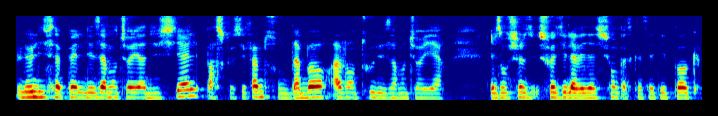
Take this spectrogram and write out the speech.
le livre s'appelle Les aventurières du ciel parce que ces femmes sont d'abord, avant tout, des aventurières. Elles ont choisi l'aviation parce qu'à cette époque,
